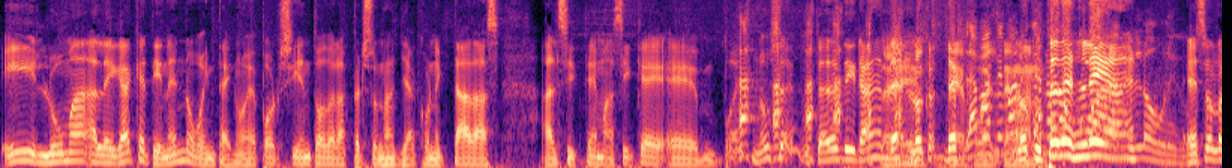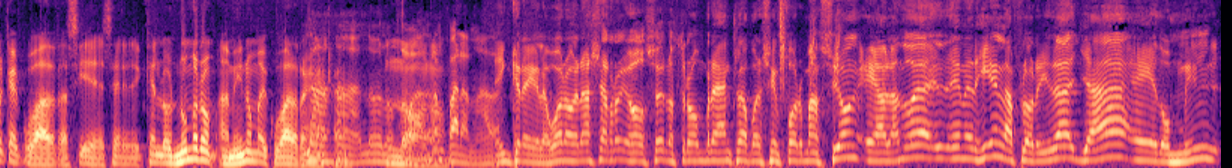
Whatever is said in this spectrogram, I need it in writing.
y Luma alega que tiene el 99% de las personas ya conectadas al sistema. Así que, eh, pues, no sé, ustedes dirán, de- lo, que- de- lo que no ustedes nos cuadra, lean, es lo único. eso es lo que cuadra, sí, es, eh, que los números a mí no me cuadran acá. Ajá, no, no, No, cuadran no. para nada. Increíble. Bueno, gracias Roy José, nuestro hombre ancla, por esa información. Eh, hablando de, de energía, en la Florida ya eh, 2000,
